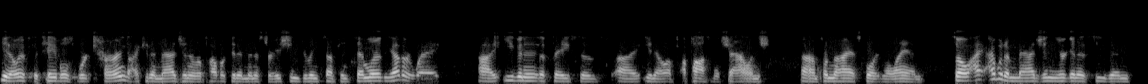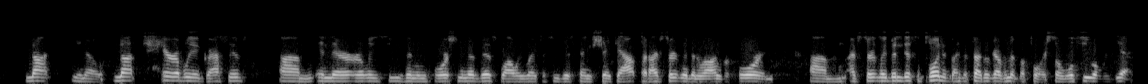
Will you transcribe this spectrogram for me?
you know, if the tables were turned, I can imagine a Republican administration doing something similar the other way, uh, even in the face of, uh, you know, a, a possible challenge um, from the highest court in the land. So I, I would imagine you're going to see them not, you know, not terribly aggressive um, in their early season enforcement of this while we wait to see this thing shake out. But I've certainly been wrong before, and um, I've certainly been disappointed by the federal government before. So we'll see what we get.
